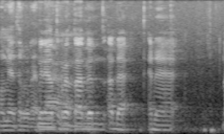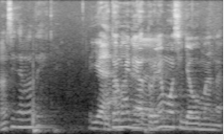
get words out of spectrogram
Miniatur kereta. Miniatur kereta dan ada ada apa sih karena teh? Iya itu miniaturnya mau sejauh mana?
